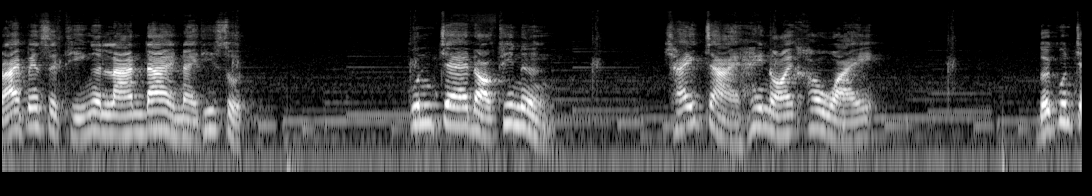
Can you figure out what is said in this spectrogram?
กลายเป็นเศรษฐีเงินล้านได้ในที่สุด กุญแจดอกที่ 1 ใช้จ่ายให้น้อยเข้าไว้ โดยกุญแจ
